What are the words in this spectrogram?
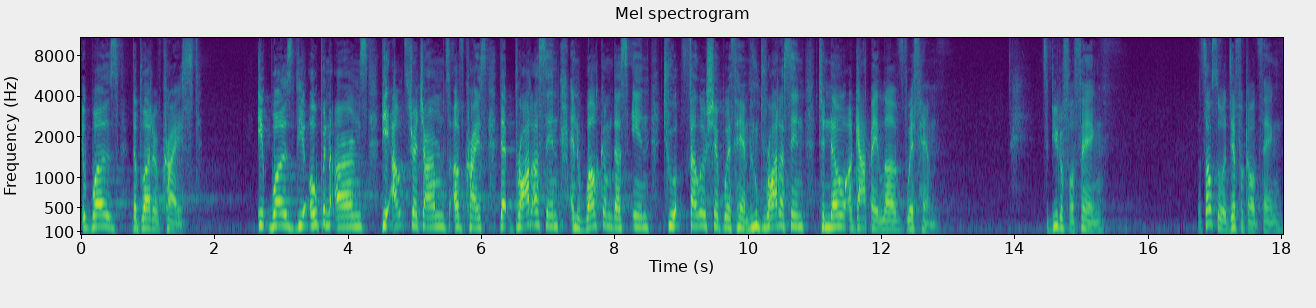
It was the blood of Christ it was the open arms, the outstretched arms of Christ that brought us in and welcomed us in to fellowship with Him, who brought us in to know agape love with Him. It's a beautiful thing. It's also a difficult thing.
